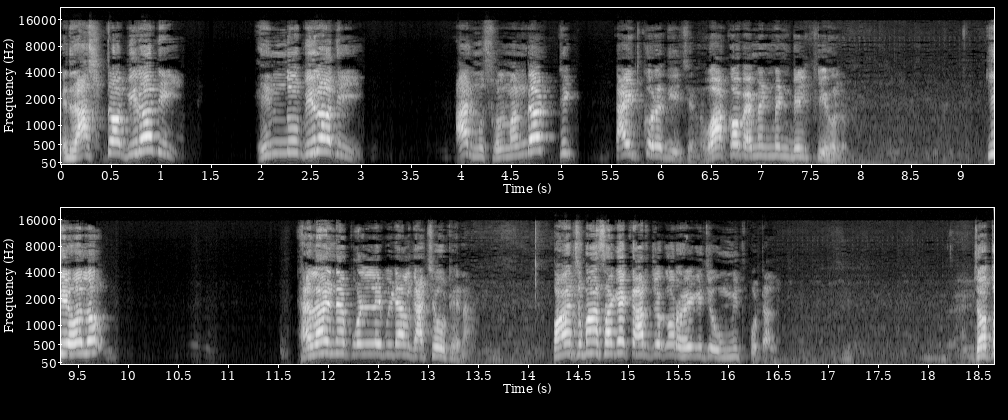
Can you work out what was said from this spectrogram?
রাষ্ট্র বিরোধী, হিন্দু বিরোধী আর মুসলমানদের ঠিক টাইট করে দিয়েছেন। ওয়াক অফ অ্যামেন্ডমেন্ট বিল কি হলো? কি হলো? খেলায় না পড়লে বিড়াল গাছে ওঠে না। পাঁচ মাস আগে কার্যকর হয়ে গেছে উম্মিদ পোর্টাল। যত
